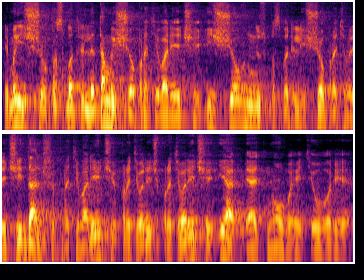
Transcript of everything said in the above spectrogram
И мы еще посмотрели, там еще противоречие, еще вниз посмотрели, еще противоречие, и дальше противоречие, противоречие, противоречие, и опять новая теория.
